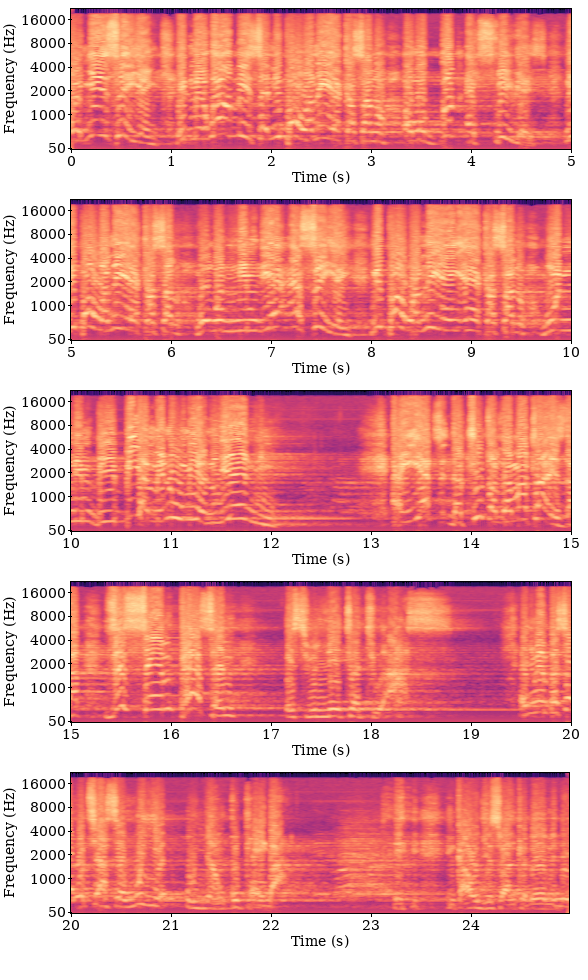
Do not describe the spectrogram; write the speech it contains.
wɔnyinsee yɛn. It may well be sɛ nipa a wɔne yɛ kasa no ɔwɔ good experience. Nipa a wɔne yɛ kasa no wɔwɔ nimdeɛ ɛsen yɛn. Nipa a wɔne yɛn yɛ kasa no wɔnim biribi a menu mmienu yɛnnim and yet the truth of the matter is that this same person is related to us ɛnyɛmɛ mpɛ sɛ wote asɛ woyɛ onyankopɔn ba nka wogye so anka bɛyɛ me de.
